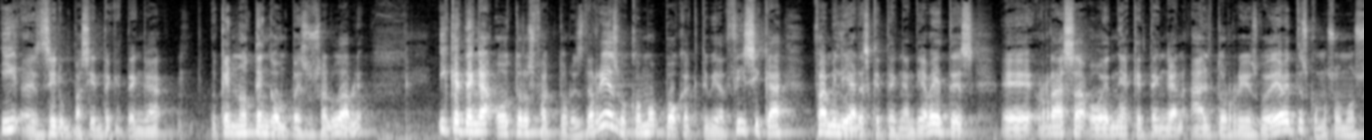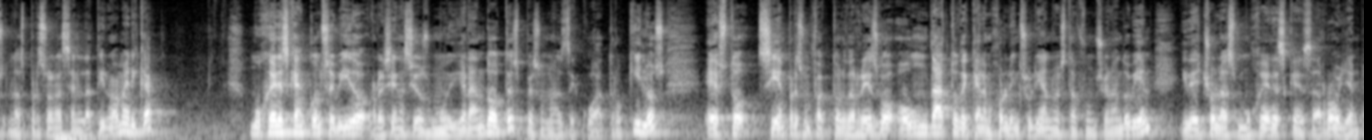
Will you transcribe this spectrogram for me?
y es decir, un paciente que tenga que no tenga un peso saludable y que tenga otros factores de riesgo, como poca actividad física, familiares que tengan diabetes, eh, raza o etnia que tengan alto riesgo de diabetes, como somos las personas en Latinoamérica. Mujeres que han concebido recién nacidos muy grandotes, peso más de 4 kilos. Esto siempre es un factor de riesgo o un dato de que a lo mejor la insulina no está funcionando bien. Y de hecho las mujeres que desarrollan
